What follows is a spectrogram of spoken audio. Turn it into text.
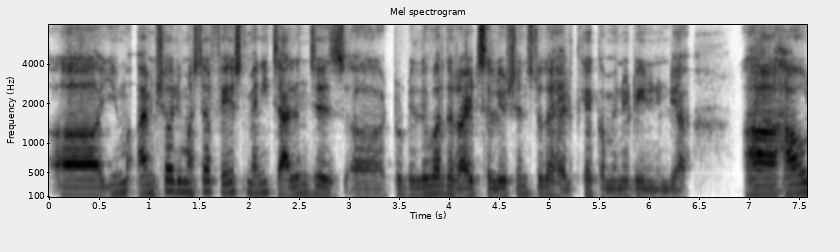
uh, you, I'm sure you must have faced many challenges uh, to deliver the right solutions to the healthcare community in India. Uh, how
